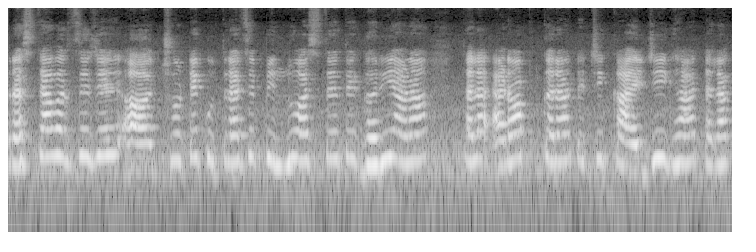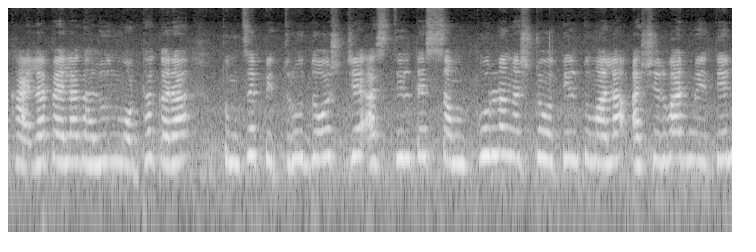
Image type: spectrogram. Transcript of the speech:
रस्त्यावरचे जे छोटे कुत्र्याचे पिल्लू असते ते घरी आणा. त्याला ॲडॉप्ट करा त्याची काळजी घ्या त्याला खायला प्यायला घालून मोठं करा. तुमचे पितृदोष जे असतील ते संपूर्ण नष्ट होतील तुम्हाला आशीर्वाद मिळतील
